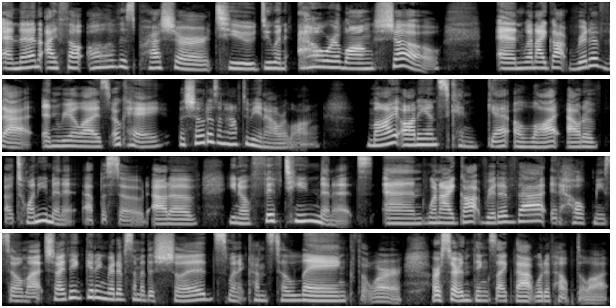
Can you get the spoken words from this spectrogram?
And then I felt all of this pressure to do an hour long show. And when I got rid of that and realized, okay, the show doesn't have to be an hour long my audience can get a lot out of a 20 minute episode, out of, you know, 15 minutes. And when I got rid of that, it helped me so much. So I think getting rid of some of the shoulds when it comes to length or or certain things like that would have helped a lot.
